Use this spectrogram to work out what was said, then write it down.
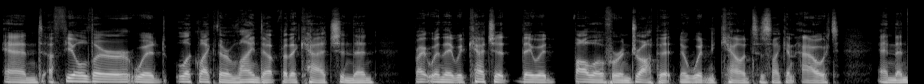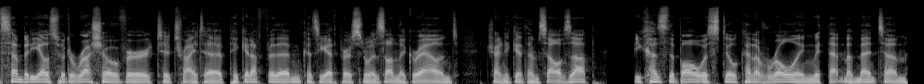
and a fielder would look like they're lined up for the catch, and then right when they would catch it, they would fall over and drop it, and it wouldn't count as like an out. And then somebody else would rush over to try to pick it up for them because the other person was on the ground trying to get themselves up. Because the ball was still kind of rolling with that momentum,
